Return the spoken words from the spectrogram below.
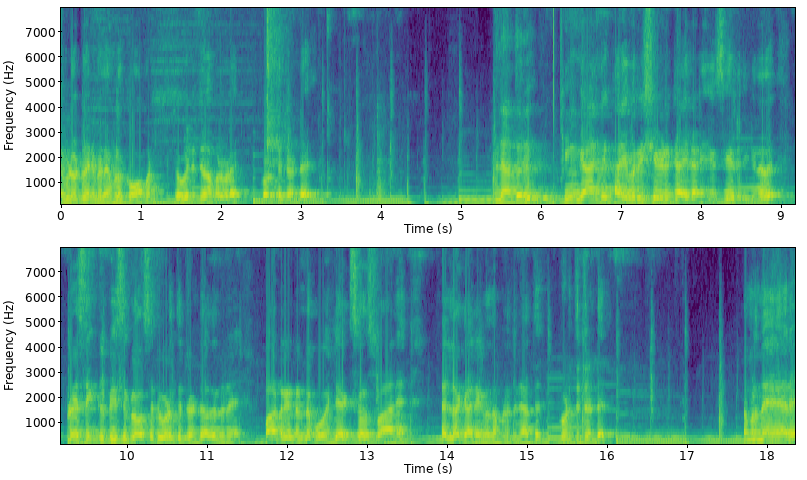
ഇവിടോട്ട് വരുമ്പോൾ നമ്മൾ കോമൺ ടോയ്ലറ്റ് നമ്മളിവിടെ കൊടുത്തിട്ടുണ്ട്. ഇതിനകത്തൊരു പിങ്ക് ആൻഡ് ഐവറി ഷെയ്ഡ് ടൈലാണ് യൂസ് ചെയ്തിരിക്കുന്നത്. ഇവിടെ ഒരു സിംഗിൾ പീസ് ക്ലോസറ്റ് കൊടുത്തിട്ടുണ്ട്. അതുപോലെ തന്നെ വാട്ടർ ഹീറ്ററിന്റെ പോയിന്റ് എക്സോസ് ഫാന് എല്ലാ കാര്യങ്ങളും നമ്മൾ ഇതിനകത്ത് കൊടുത്തിട്ടുണ്ട്. നമ്മൾ നേരെ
